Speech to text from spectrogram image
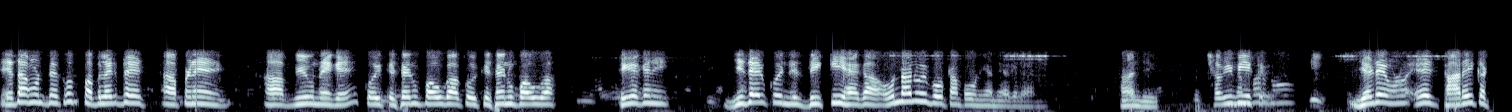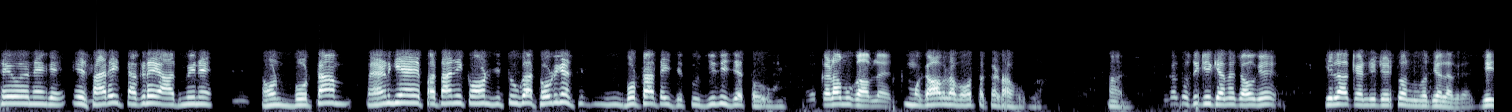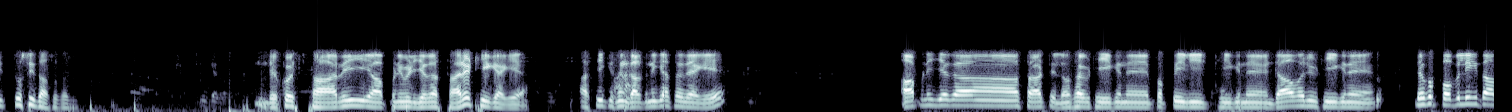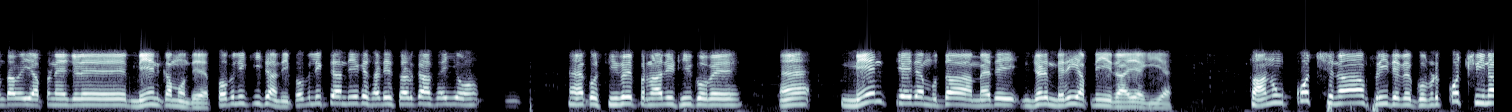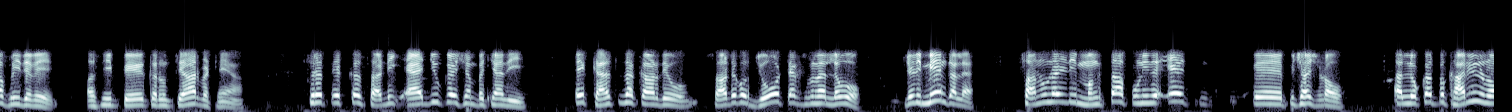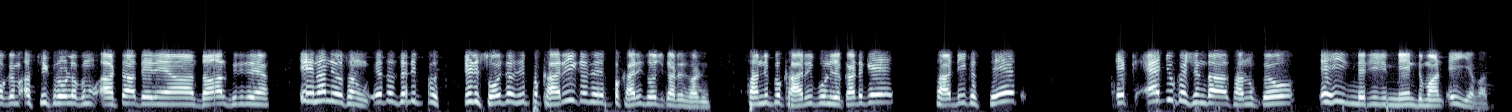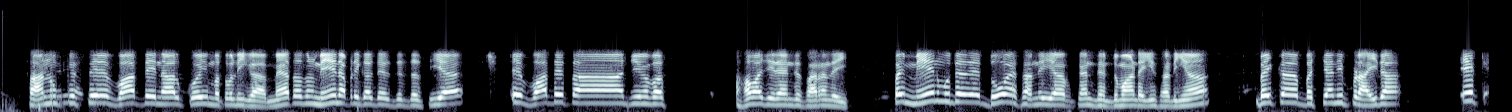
ਇਹ ਤਾਂ ਹੁਣ ਦੇਖੋ ਪਬਲਿਕ ਦੇ ਆਪਣੇ ਆ ਵਿਊ ਨੇਗੇ। ਕੋਈ ਕਿਸੇ ਨੂੰ ਪਾਊਗਾ ਕੋਈ ਕਿਸੇ ਨੂੰ ਪਾਊਗਾ। ਠੀਕ ਹੈ ਕਿ ਨਹੀਂ? ਜਿਹਦੇ ਕੋਈ ਨਜ਼ਦੀਕੀ ਹੈਗਾ ਉਹਨਾਂ ਨੂੰ ਹੀ ਵੋਟਾਂ ਪਾਉਣੀਆਂ ਨੇ ਅਗਲਿਆਂ ਨੇ। ਹਾਂਜੀ। ਛਵੀ ਵੀ ਇੱਕ ਜੀ। ਜਿਹੜੇ ਹੁਣ ਇਹ ਸਾਰੇ ਇਕੱਠੇ ਹੋਏ ਨੇਗੇ ਇਹ ਸਾਰੇ ਹੀ ਤਗੜੇ ਆਦਮੀ ਨੇ। ਹੁਣ ਵੋਟਾਂ ਪੈਣਗੀਆਂ ਇਹ ਪਤਾ ਨਹੀਂ ਕੌਣ ਜਿੱਤੂਗਾ ਥੋੜੀਆਂ ਵੋਟਾਂ ਤੇ ਹੀ ਜਿੱਤੂ ਜਿਹਦੀ ਜਿੱਤ ਹੋਊਗੀ। ਇਹ ਕੜਾ ਮੁਕਾਬਲਾ ਹੈ। ਮੁਕਾਬਲਾ ਬਹੁਤ ਤਕੜਾ ਹੋਊਗਾ। ਹਾਂਜੀ। ਅੰਕਲ ਤੁਸੀਂ ਕੀ ਕਹਿਣਾ ਚਾਹੋਗੇ? ਕਿਹੜਾ ਕੈਂਡੀਡੇਟ ਤੁਹਾਨੂੰ ਵਧੀਆ ਲੱਗ ਰਿਹਾ? ਜੀ ਤੁਸੀਂ ਦੱਸੋ ਭਾਜੀ। ਦੇਖੋ ਸਾਰੀ ਆਪਣੀ ਆਪਣੀ ਜਗ੍ਹਾ ਸਾਰੇ ਠੀਕ ਹੈਗੇ ਆ। ਅਸੀਂ ਕਿਸੇ ਨੂੰ ਗਲਤ ਨਹੀਂ ਕਹਿ ਸਕਦੇ ਹੈਗੇ ਆਪਣੀ ਜਗ੍ਹਾ ਸਾਰਾ ਢਿੱਲੋਂ ਸਾਹਿਬ ਠੀਕ ਨੇ ਪੱਪੀ ਵੀ ਠੀਕ ਨੇ ਡਾਵਰ ਵੀ ਠੀਕ ਨੇ ਦੇਖੋ ਪਬਲਿਕ ਤਾਂ ਆਉਂਦਾ ਬਈ ਆਪਣੇ ਜਿਹੜੇ ਮੇਨ ਕੰਮ ਹੁੰਦੇ ਆ ਪਬਲਿਕ ਕੀ ਚਾਹੁੰਦੀ ਪਬਲਿਕ ਚਾਹੁੰਦੀ ਹੈ ਕਿ ਸਾਡੀ ਸੜਕਾਂ ਸਹੀ ਹੋਣ ਹੈ ਕੋਈ ਸੀਵਰੇਜ ਪ੍ਰਣਾਲੀ ਠੀਕ ਹੋਵੇ ਹੈ ਮੇਨ ਚਾਹੀਦਾ ਮੁੱਦਾ ਮੈਂ ਤੇ ਜਿਹੜੇ ਮੇਰੀ ਆਪਣੀ رائے ਹੈਗੀ ਆ ਸਾਨੂੰ ਕੁਛ ਨਾ ਫ੍ਰੀ ਦੇਵੇ ਗਵਰਨਮੈਂਟ ਕੁਛ ਹੀ ਨਾ ਫ੍ਰੀ ਦੇਵੇ ਅਸੀਂ ਪੇ ਕਰਨ ਤਿਆਰ ਬੈਠੇ ਆ ਸਿਰਫ ਇੱਕ ਸਾਡੀ ਐਜੂਕੇਸ਼ਨ ਬੱਚਿਆਂ ਦੀ ਇਹ ਹੈਲਥ ਦਾ ਕਰ ਦਿਓ। ਸਾਡੇ ਕੋਲ ਜੋ ਟੈਕਸ ਬੰਦਾ ਲਵੋ। ਜਿਹੜੀ ਮੇਨ ਗੱਲ ਹੈ, ਸਾਨੂੰ ਨਾ ਜਿਹੜੀ ਮੰਗਤਾ ਪੁਣੀ ਦੇ ਇਹ ਇਹ ਪਿੱਛਾ ਛਡਾਓ। ਆਹ ਲੋਕਲ ਭਿਖਾਰੀ ਨੂੰ ਰੋਕ 80 ਕਰੋੜ ਲੋਕ ਨੂੰ ਆਟਾ ਦੇ ਰਹੇ ਆ ਦਾਲ ਫਰੀ ਦੇ ਰਹੇ ਆ ਇਹ ਨਾ ਦਿਓ ਸਾਨੂੰ। ਇਹ ਤਾਂ ਸਾਡੀ ਜਿਹੜੀ ਸੋਚ ਸੀ ਭਿਖਾਰੀ ਕਦੇ ਭਿਖਾਰੀ ਸੋਚ ਕਰ ਰਹੇ ਸਾਡੀ ਸਾਨੂੰ ਭਿਖਾਰੀ ਪੁਣੀ ਕੱਢ ਕੇ, ਸਾਡੀ ਇੱਕ ਸਿਹਤ, ਇੱਕ ਐਜੂਕੇਸ਼ਨ ਦਾ ਸਾਨੂੰ ਪਿਓ ਇਹੀ ਮੇਰੀ ਮੇਨ ਡਿਮਾਂਡ ਇਹੀ ਹੈ ਬਸ। ਸਾਨੂੰ ਕਿਸੇ ਵਾਅਦੇ ਨਾਲ ਕੋਈ ਮਤਲਬ ਨਹੀਂਗਾ ਮੈਂ ਤਾਂ ਤੁਹਾਨੂੰ ਮੇਨ ਆਪਣੀ ਗੱਲ ਦੇ- ਦੱਸੀ ਹੈ ਇਹ ਵਾਅਦੇ ਤਾਂ ਜਿਵੇਂ ਬਸ ਹਵਾ 'ਚ ਹੀ ਰਹਿੰਦੇ ਸਾਰਿਆਂ ਦੇ ਹੀ। ਭਈ ਮੇਨ ਮੁੱਦੇ ਦੇ ਦੋ ਹੈ ਸਾਡੀ ਆ ਕਹਿੰਦੇ ਡਿਮਾਂਡ ਹੈਗੀ ਸਾਡੀਆਂ। ਬਈ ਇੱਕ ਬੱਚਿਆਂ ਦੀ ਪੜ੍ਹਾਈ ਦਾ ਇੱਕ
